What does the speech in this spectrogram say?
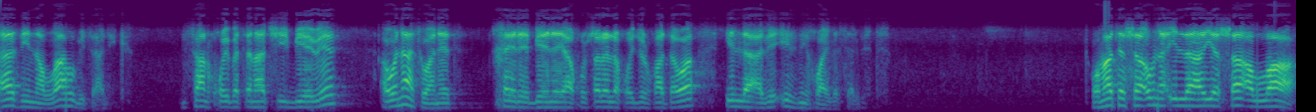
أذن الله بذلك. إنسان خوي بتناتشي بيوي أو ناتوانيت خير بين يا خشرة لخوي درقاتوا إلا أبي إذن خوي لسلبت وما تشاءون إلا يشاء الله.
